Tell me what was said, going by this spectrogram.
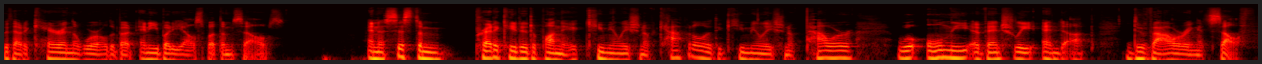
without a care in the world about anybody else but themselves. And a system predicated upon the accumulation of capital or the accumulation of power will only eventually end up devouring itself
